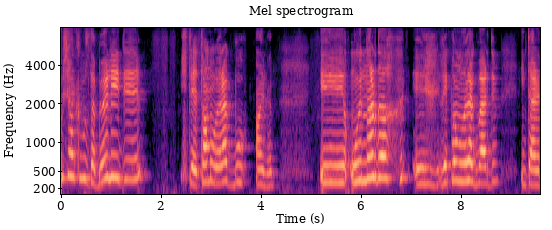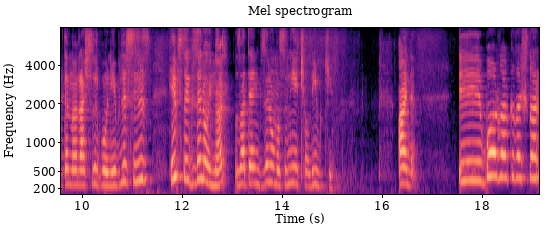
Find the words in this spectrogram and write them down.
Bu şarkımız da böyleydi. İşte tam olarak bu. Aynen. E, oyunları da e, reklam olarak verdim. İnternetten araştırıp oynayabilirsiniz. Hepsi de güzel oyunlar. Zaten güzel olmasa niye çalayım ki? Aynen. Ee, bu arada arkadaşlar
